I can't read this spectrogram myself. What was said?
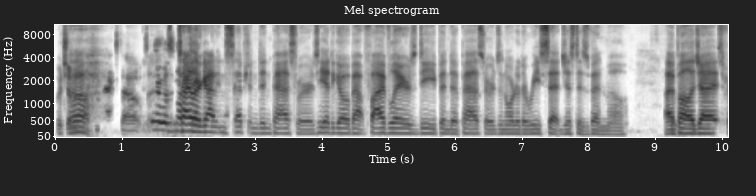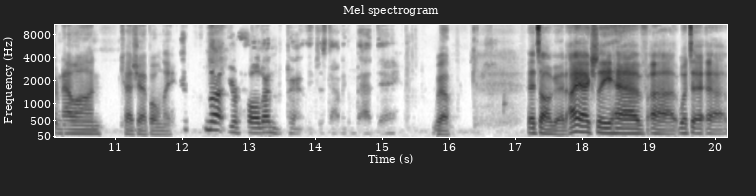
which I'm about to out. There was Tyler nothing. got inceptioned in passwords. He had to go about five layers deep into passwords in order to reset just his Venmo. I hmm. apologize from now on. Cash App only. not your fault. I'm apparently just having a bad day. Well, it's all good. I actually have uh, what's a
